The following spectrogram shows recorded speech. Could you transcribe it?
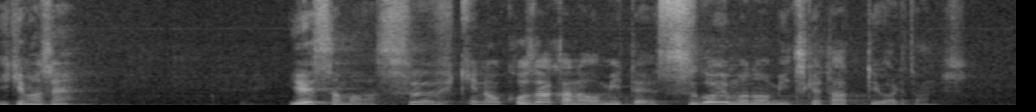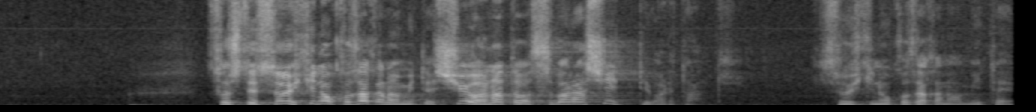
いけません。イエス様は数匹の小魚を見てすごいものを見つけたって言われたんです。そして数匹の小魚を見て主よあなたは素晴らしいって言われたんです。数匹の小魚を見て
